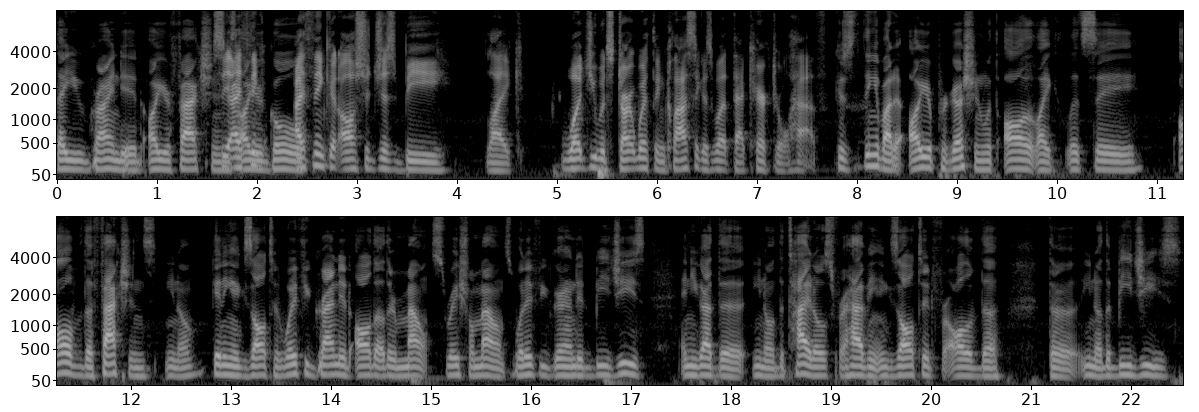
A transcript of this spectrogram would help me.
that you grinded, all your factions, See, all your think gold. I think it all should just be like what you would start with in classic is what that character will have. Because think about it, all your progression with all like let's say all of the factions, you know, getting exalted. What if you grinded all the other mounts, racial mounts? What if you grinded BGs and you got the you know the titles for having exalted for all of the the you know the BGs?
